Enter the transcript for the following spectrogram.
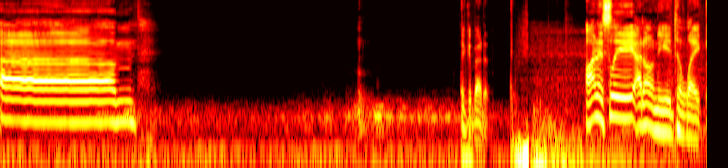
Um, think about it. Honestly, I don't need to like.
